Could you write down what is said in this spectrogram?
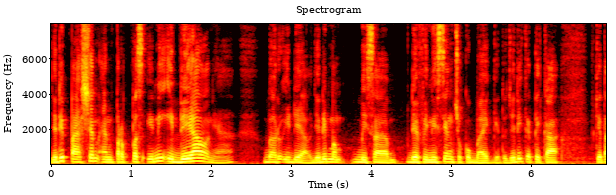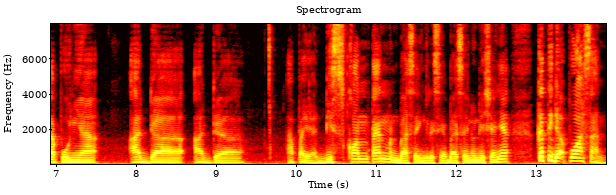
Jadi passion and purpose ini idealnya baru ideal. Jadi bisa definisi yang cukup baik gitu. Jadi ketika kita punya ada ada apa ya discontentment bahasa Inggrisnya bahasa Indonesianya ketidakpuasan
